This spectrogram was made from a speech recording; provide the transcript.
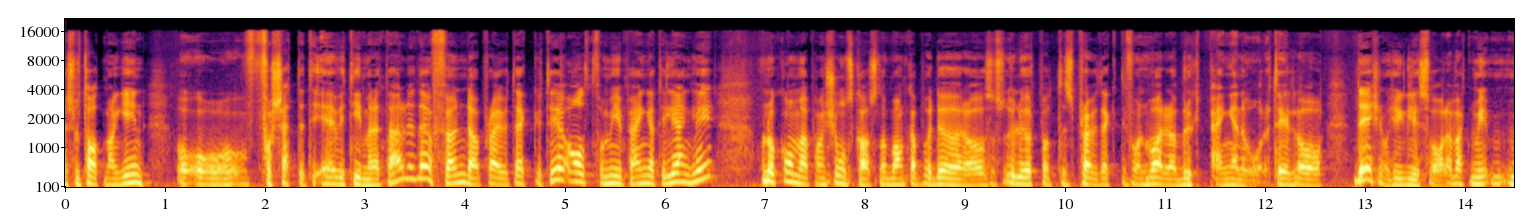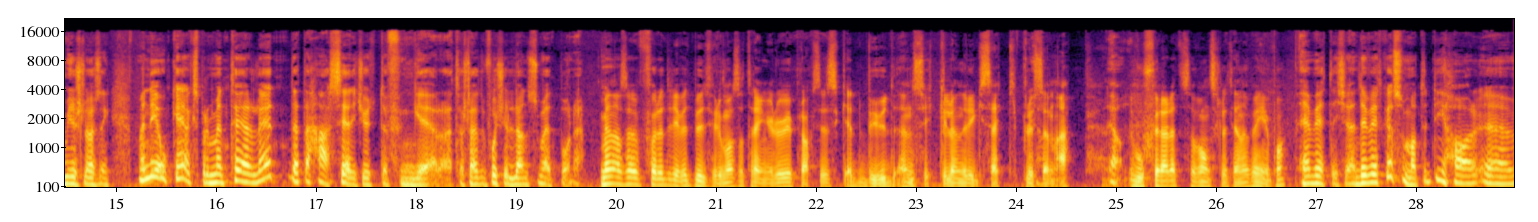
resultatmargin og, og fortsette til evig tid med dette der. Det er jo funde private equity, altfor mye penger tilgjengelig. Og Nå kommer pensjonskassen og banker på døra og så lurer på at private equity-fond hva de har brukt pengene våre til. og Det er ikke noe hyggelig svar. Det har vært my mye sløsing. Men det er OK å eksperimentere litt. Dette her ser ikke ut til å fungere. rett og slett. Du får ikke lønnsomhet på det. Men altså, For å drive et budfirma så trenger du i praksis et bud, en sykkel, en ryggsekk pluss en app. Ja. Hvorfor er dette så vanskelig å tjene penger på? Jeg vet ikke. Det virker som at de har, eh,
